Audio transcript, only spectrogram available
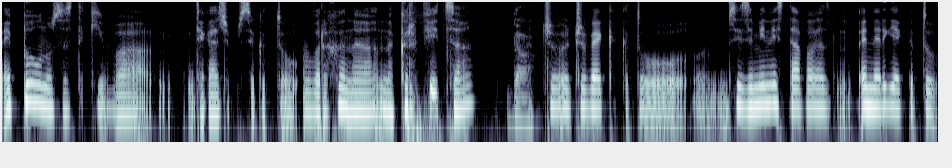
е пълно с такива, тя каза, че са като върха на, на кърфица. Да. Човек като си замине става енергия като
